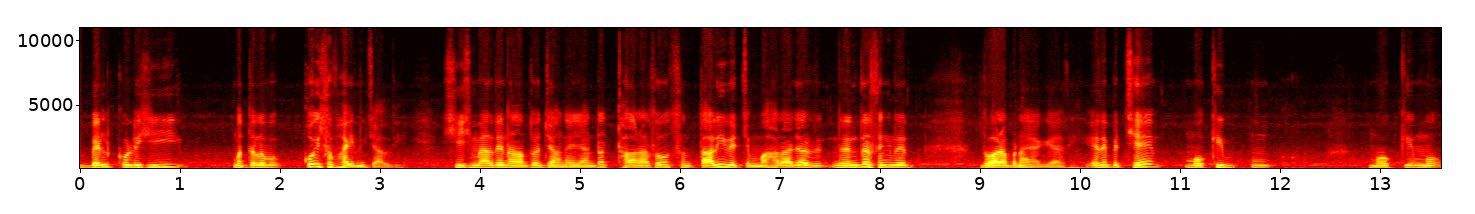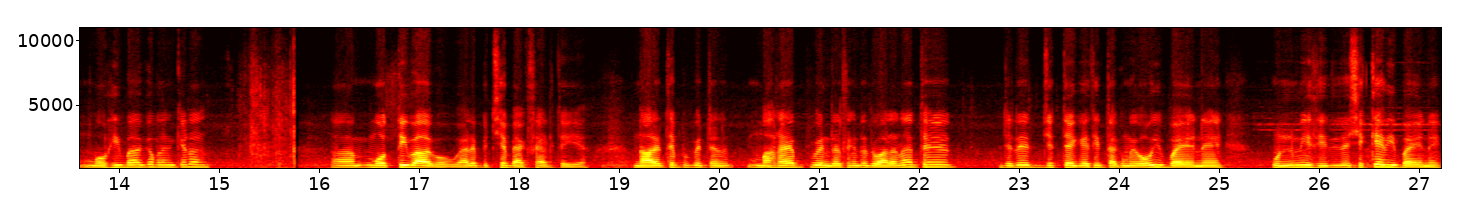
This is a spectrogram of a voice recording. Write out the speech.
ਬਿਲਕੁਲ ਹੀ ਮਤਲਬ ਕੋਈ ਸਫ਼ਾਈ ਨਹੀਂ ਚੱਲਦੀ। ਸ਼ੀਸ਼ ਮਹਿਲ ਦੇ ਨਾਮ ਤੋਂ ਜਾਣਿਆ ਜਾਂਦਾ 1847 ਵਿੱਚ ਮਹਾਰਾਜਾ ਨਰਿੰਦਰ ਸਿੰਘ ਨੇ ਦੁਆਰਾ ਬਣਾਇਆ ਗਿਆ ਸੀ। ਇਹਦੇ ਪਿੱਛੇ ਮੋਕੀ ਮੋਕੀ ਮੋ- ਮੋਹੀ ਬਾਗ ਆ, ਪਤਾ ਨਹੀਂ ਕਿਹੜਾ? ਮੋਤੀ ਬਾਗ ਹੋਊਗਾ, ਇਹਦੇ ਪਿੱਛੇ ਬੈਕ ਸਾਈਡ ਤੇ ਹੀ ਆ। ਨਾਲ ਇੱਥੇ ਭੁਪਿੰਦਰ, ਮਹਾਰਾਜਾ ਭੁਪਿੰਦਰ ਸਿੰਘ ਦੇ ਦੁਆਰਾ ਨਾ ਇੱਥੇ ਜਿਹੜੇ ਜਿੱਤੇ ਗਏ ਸੀ ਤਗਮੇ, ਉਹ ਵੀ ਪਏ ਨੇ। 19ਵੀਂ ਸਦੀ ਦੇ ਸਿੱਕੇ ਵੀ ਪਏ ਨੇ।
